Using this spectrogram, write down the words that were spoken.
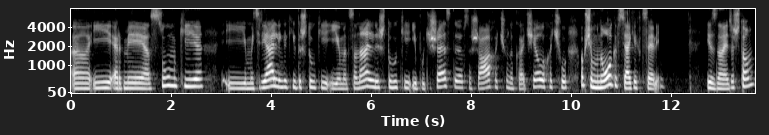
Э, и Hermes сумки, и материальные какие-то штуки, и эмоциональные штуки, и путешествия в США хочу, на Качелу хочу. В общем, много всяких целей. И знаете что?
